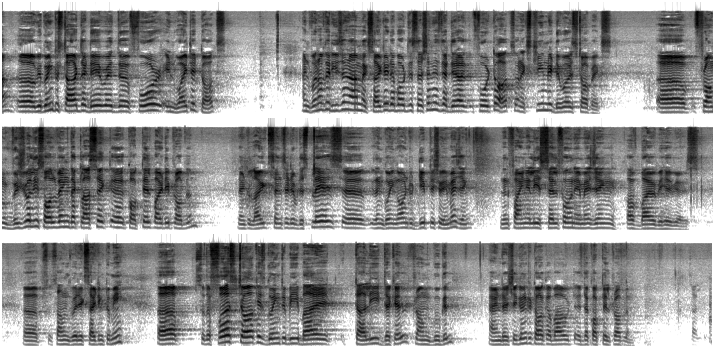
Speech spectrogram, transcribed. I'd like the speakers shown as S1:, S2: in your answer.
S1: Uh, we're going to start the day with uh, four invited talks. And one of the reasons I'm excited about this session is that there are four talks on extremely diverse topics. Uh, from visually solving the classic uh, cocktail party problem, then to light-sensitive displays, uh, then going on to deep tissue imaging, and then finally cell phone imaging of biobehaviors. Uh, so sounds very exciting to me. so the first talk is going to be by Tali Dekel from Google and uh, she's going to talk about uh, the cocktail problem.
